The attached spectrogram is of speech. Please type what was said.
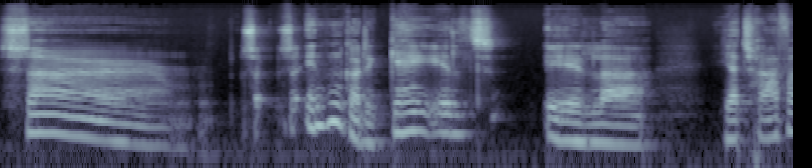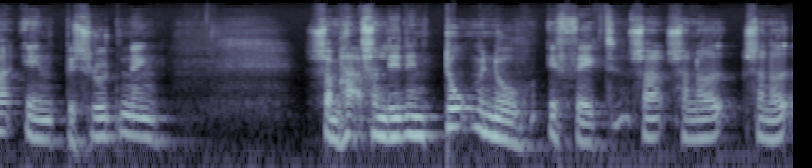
så, så, så enten går det galt, eller jeg træffer en beslutning, som har sådan lidt en dominoeffekt, så, så, noget, så noget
